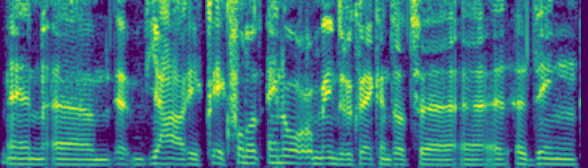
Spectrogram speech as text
En ehm, eh, ja, ik, ik vond het enorm indrukwekkend dat eh, eh, het ding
